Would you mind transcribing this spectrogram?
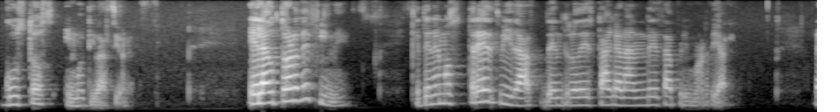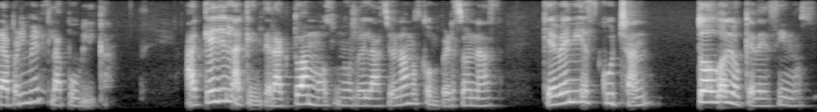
gustos y motivaciones. El autor define que tenemos tres vidas dentro de esta grandeza primordial. La primera es la pública, aquella en la que interactuamos, nos relacionamos con personas que ven y escuchan todo lo que decimos,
